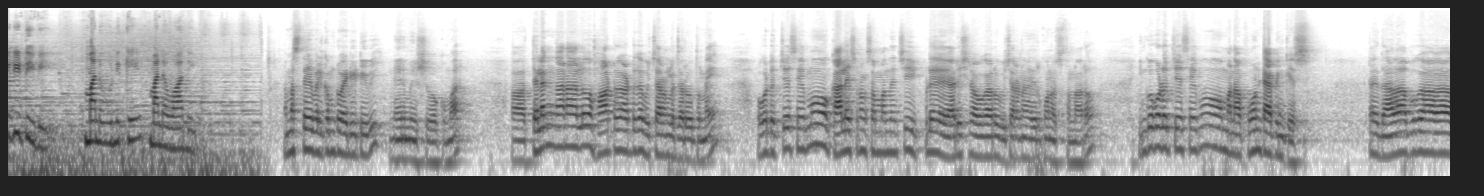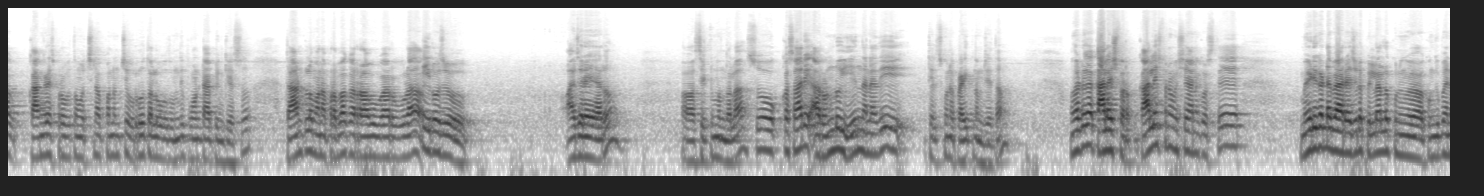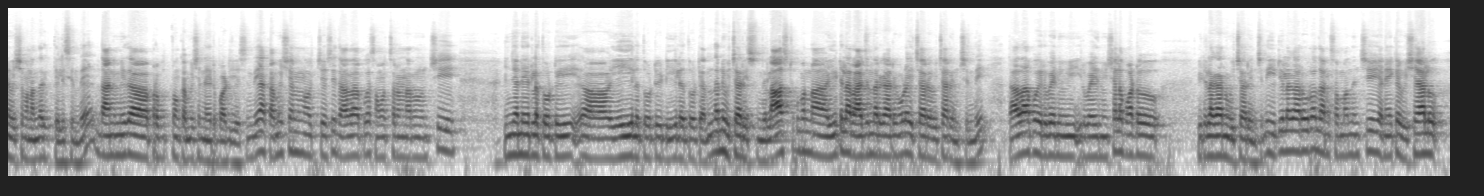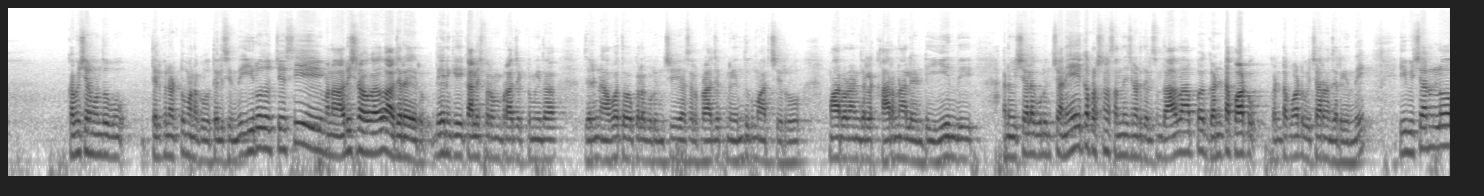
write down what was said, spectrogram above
IDTV మన ఉనికి మన వాణి. నమస్తే వెల్కమ్ టు ఐడిటీవీ. నేను మీ శివకుమార్. ఆ, తెలంగాణలో హాట్ హాట్గా విచారణలు జరుగుతున్నాయి. ఒకటి వచ్చేసేమో కాళేశ్వరంకి సంబంధించి ఇప్పుడే హరీష్ రావు గారు విచారణ ఎదుర్కొని వస్తున్నారు. ఇంకొకటి వచ్చేసేమో మన ఫోన్ ట్యాపింగ్ కేసు. అంటే దాదాపుగా కాంగ్రెస్ ప్రభుత్వం వచ్చినప్పటి నుంచి ఉర్రూతలుగుతుంది ఫోన్ ట్యాపింగ్ కేసు. దాంట్లో మన ప్రభాకర్ రావు గారు కూడా ఈరోజు హాజరయ్యారు ఆ, సిట్ ముందల. సో ఒక్కసారి ఆ రెండు ఏందనేది తెలుసుకునే ప్రయత్నం చేద్దాం. మొదటగా కాళేశ్వరం. కాళేశ్వరం విషయానికి వస్తే మేడిగడ్డ బ్యారేజ్లో పిల్లలు కుంగి కుంగిపోయిన విషయం మనందరికీ తెలిసిందే. దాని మీద ప్రభుత్వం కమిషన్ ఏర్పాటు చేసింది. ఆ కమిషన్ వచ్చేసి దాదాపుగా సంవత్సరంన్నర నుంచి ఇంజనీర్లతోటి ఏఈలతోటి డీఈలతోటి అందరినీ విచారిస్తుంది. లాస్ట్కు మొన్న ఈటల రాజేందర్ గారిని కూడా విచార విచారించింది. దాదాపు ఇరవై నిమి- ఇరవై ఐదు నిమిషాల పాటు ఈటల గారిని విచారించింది. ఈటల గారు కూడా దానికి సంబంధించి అనేక విషయాలు కమిషన్ ముందు తెలిపినట్టు మనకు తెలిసింది. ఈరోజు వచ్చేసి మన హరీష్ రావు గారు హాజరయ్యారు. దేనికి? కాళేశ్వరం ప్రాజెక్టు మీద జరిగిన అవతవకల గురించి అసలు ప్రాజెక్టును ఎందుకు మార్చారు మార్వడానికి గల కారణాలు ఏంటి? ఏంది? అనే విషయాల గురించి అనేక ప్రశ్నలు సంధించినట్టు తెలిసింది దాదాపు గంట పాటు గంట పాటు విచారణ జరిగింది. ఈ విచారణలో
